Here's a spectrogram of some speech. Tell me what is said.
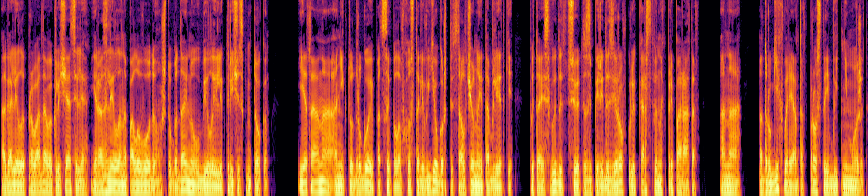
оголила провода выключателя и разлила на полу воду, чтобы Дайну убила электрическим током. И это она, а не кто другой, подсыпала в хостеле в йогурт и толченые таблетки, пытаясь выдать все это за передозировку лекарственных препаратов. Она, а других вариантов просто и быть не может.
